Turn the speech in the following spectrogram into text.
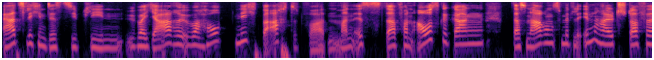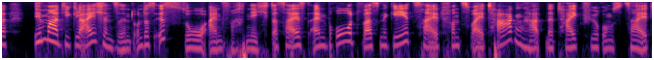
ärztlichen Disziplinen über Jahre überhaupt nicht beachtet worden. Man ist davon ausgegangen, dass Nahrungsmittelinhaltsstoffe immer die gleichen sind. Und das ist so einfach nicht. Das heißt, ein Brot, was eine Gehzeit von zwei Tagen hat, eine Teigführungszeit,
